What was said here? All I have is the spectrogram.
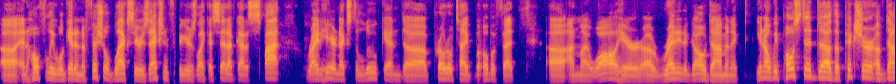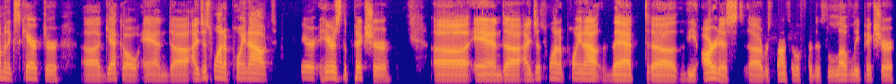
uh, and hopefully we'll get an official Black Series action figures. Like I said, I've got a spot right here next to Luke and uh, prototype Boba Fett uh, on my wall here, uh, ready to go. Dominic, you know, we posted uh, the picture of Dominic's character uh, Gecko, and I just want to point out here. Here's the picture. Uh, and uh, I just want to point out that uh, the artist responsible for this lovely picture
